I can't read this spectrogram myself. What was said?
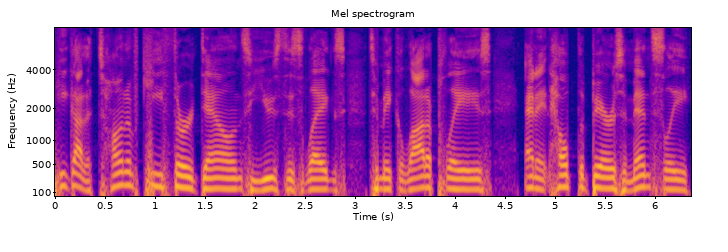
He got a ton of key third downs. He used his legs to make a lot of plays, and it helped the Bears immensely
